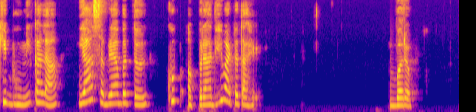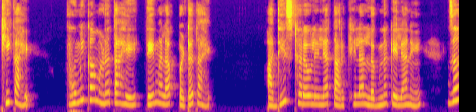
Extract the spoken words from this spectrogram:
की भूमिकाला या सगळ्याबद्दल खूप अपराधी वाटत आहे. बरं ठीक आहे. भूमिका म्हणत आहे ते मला पटत आहे. आधीच ठरवलेल्या तारखेला लग्न केल्याने जर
